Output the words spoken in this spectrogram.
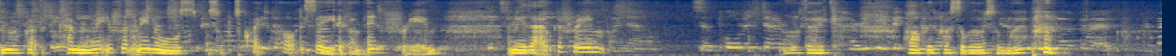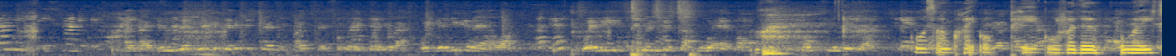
And I've got the camera right in front of my nose, so it's quite hard to see if I'm in frame. I'm either out of frame or like halfway across the world somewhere. Goes on quite opaque over the white.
